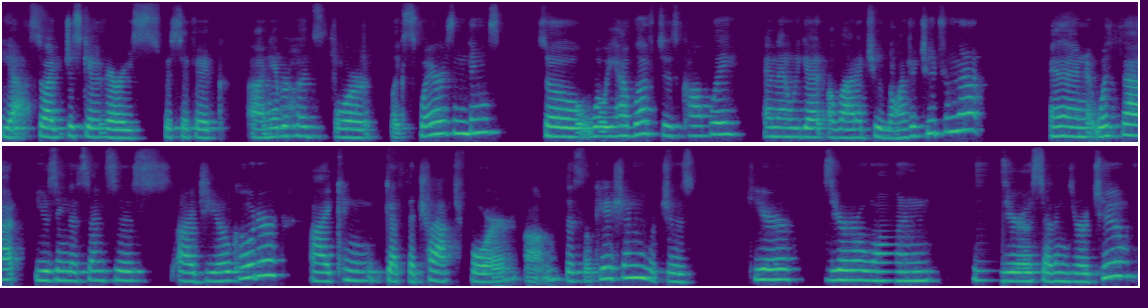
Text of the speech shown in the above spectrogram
yeah, so I just give it very specific, uh, neighborhoods or like squares and things. So what we have left is Copley, and then we get a latitude longitude from that. And with that, using the census uh, geocoder, I can get the tract for um, this location, which is here, zero one zero seven zero two,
